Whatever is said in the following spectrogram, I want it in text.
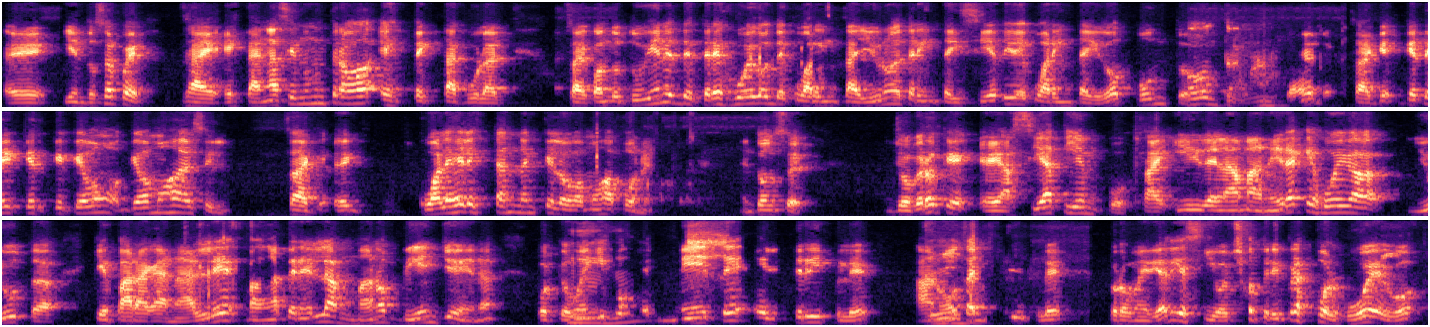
Eh, y entonces, pues, están haciendo un trabajo espectacular. O sea, cuando tú vienes de tres juegos de 41, de 37 y de 42 puntos, o sea, ¿qué, qué, qué, vamos, ¿qué, vamos, a decir? O sea, eh, ¿cuál es el estándar en que lo vamos a poner? Entonces, yo creo que eh, hacía tiempo, o sea, y de la manera que juega Utah, que para ganarle van a tener las manos bien llenas, porque es un equipo que mete el triple, anota el triple, promedia 18 triples por juego,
